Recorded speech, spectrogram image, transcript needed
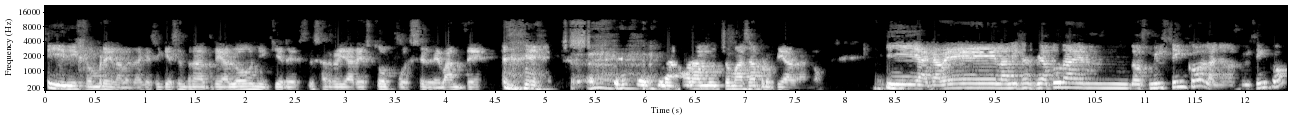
y dije, hombre, la verdad que si quieres entrar al triatlón y quieres desarrollar esto, pues el Levante es una zona mucho más apropiada, ¿no? Y acabé la licenciatura en 2005, el año 2005.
